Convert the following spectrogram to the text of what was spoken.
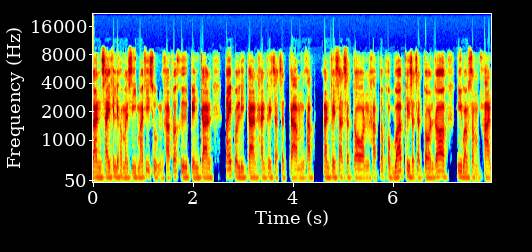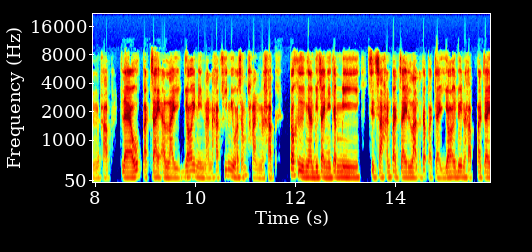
การใช้เทเลคอมเมานซีมากที่สุดครับก็คือเป็นการให้บริการทางเภสัชกรรมนะครับการเภสัชกรครับก็พบว่าเภสัชกรก็มีความสัมพันธ์ครับ แล้วปัจจัยอะไรย่อยในนั้นนะครับ ที่มีความสัมพันธ์นะครับ ก็คืองานวิจัยนี้จะมีศึกษาทั้งปัจจัยหลักและปัจจัยย่อยด้วยนะครับ ปัจจัย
